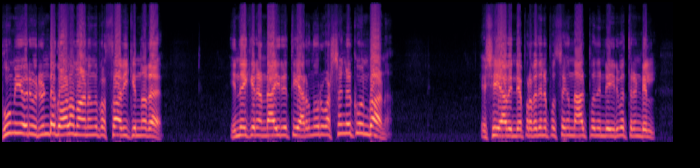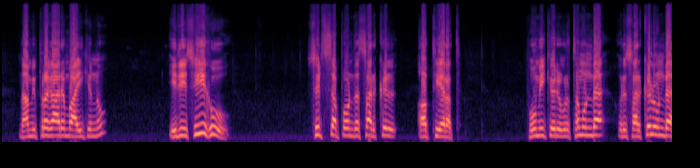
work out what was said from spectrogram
ഭൂമി ഒരു ഉരുണ്ട ഗോളമാണെന്ന് പ്രസ്താവിക്കുന്നത് ഇന്നേക്ക് രണ്ടായിരത്തി അറുന്നൂറ് വർഷങ്ങൾക്ക് മുൻപാണ്. യഷയാവിന്റെ പ്രവചന പുസ്തകം നാൽപ്പതിന്റെ ഇരുപത്തിരണ്ടിൽ നാം ഇപ്രകാരം വായിക്കുന്നു. ഇരി he who sits upon the circle of the earth ഭൂമിക്കൊരു വൃത്തമുണ്ട് ഒരു സർക്കിളുണ്ട്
